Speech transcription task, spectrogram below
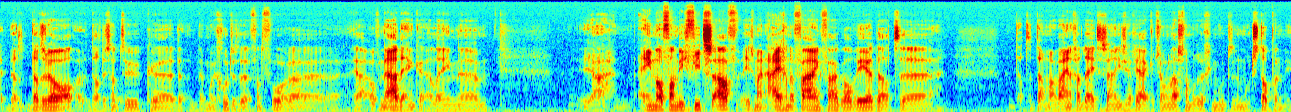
dat, dat is wel, dat is natuurlijk, daar moet je goed van tevoren ja, over nadenken. Alleen ja, eenmaal van die fiets af is mijn eigen ervaring vaak wel weer dat, dat het dan maar weinig atleten zijn die zeggen, ja, ik heb zo'n last van mijn rug, ik moet, moet stoppen nu.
